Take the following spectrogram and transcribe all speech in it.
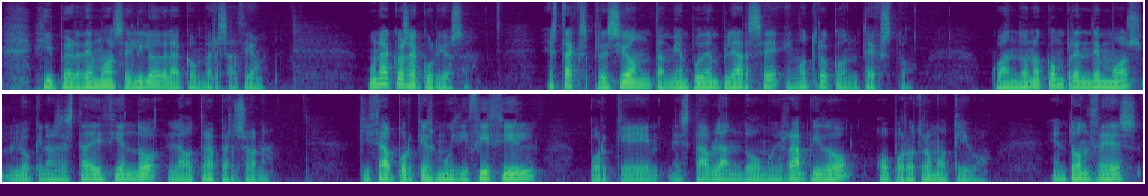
y perdemos el hilo de la conversación. Una cosa curiosa. Esta expresión también puede emplearse en otro contexto cuando no comprendemos lo que nos está diciendo la otra persona. Quizá porque es muy difícil, porque está hablando muy rápido o por otro motivo. Entonces,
